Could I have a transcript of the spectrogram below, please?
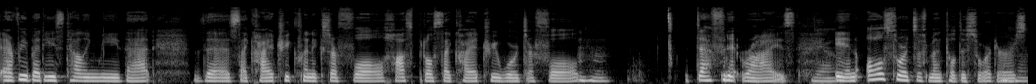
Everybody's telling me that the psychiatry clinics are full, hospital psychiatry wards are full. Mm-hmm. Definite rise Yeah. in all sorts of mental disorders,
